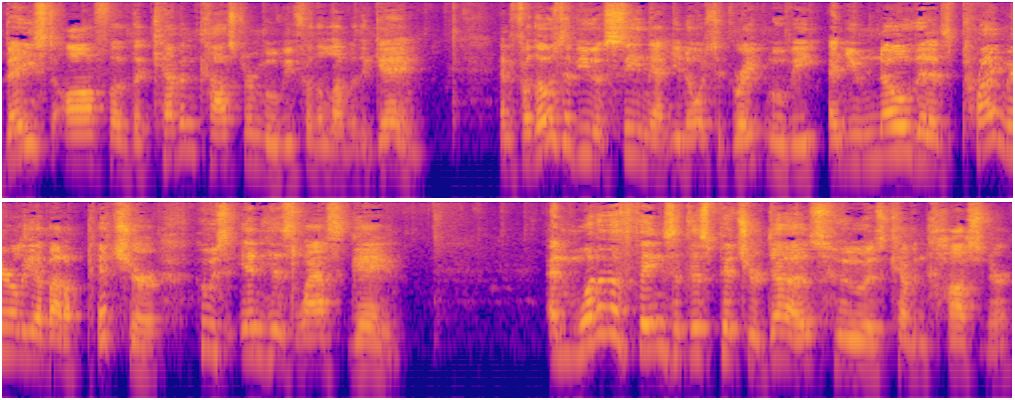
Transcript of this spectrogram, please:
based off of the Kevin Costner movie For the Love of the Game. And for those of you who have seen that, you know it's a great movie, and you know that it's primarily about a pitcher who's in his last game. And one of the things that this pitcher does, who is Kevin Costner,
